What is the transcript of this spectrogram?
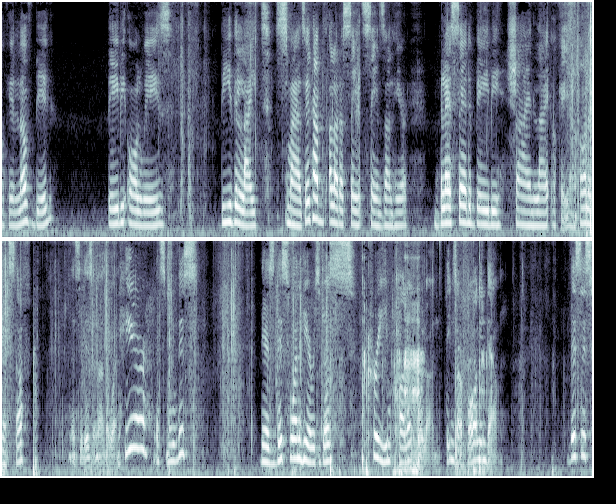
Okay love big baby always be the light. Smile. So it have a lot of say sayings on here. Blessed baby shine light. Okay yeah all of that stuff. Let's see there's another one here. Let's move this. There's this one here it's just cream colored. Hold on things are falling down. This is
